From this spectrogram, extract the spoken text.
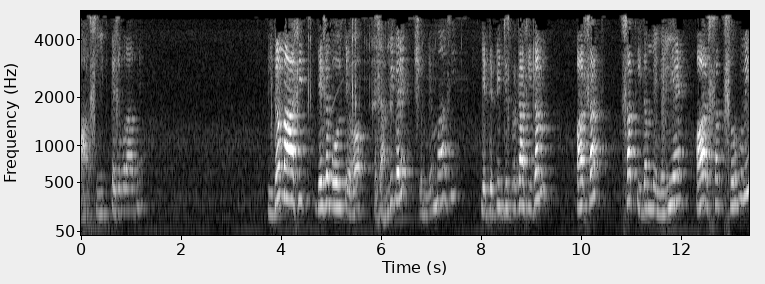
आसीत कैसे बोला आपने इदम आसित जैसे बोलते हो ऐसे हम भी करें शून्य आसित। यद्यपि जिस प्रकार से इदम और सत सत इदम में नहीं है और सत स्वरूप भी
